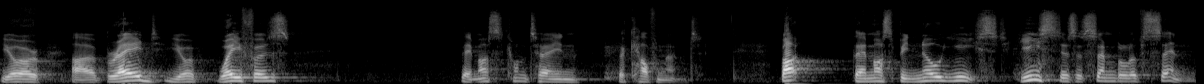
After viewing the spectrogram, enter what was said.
your uh, bread, your wafers, they must contain the covenant. But there must be no yeast. Yeast is a symbol of sin.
